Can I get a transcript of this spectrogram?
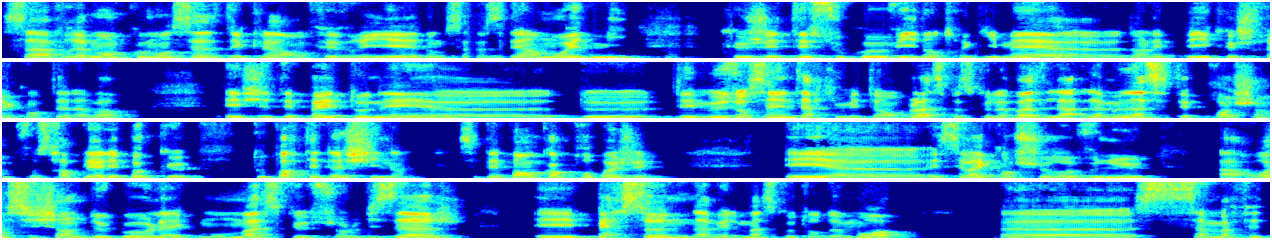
Ça a vraiment commencé à se déclarer en février. Donc, ça faisait un mois et demi que j'étais sous Covid, entre guillemets, euh, dans les pays que je fréquentais là-bas. Et j'étais pas étonné euh, de, des mesures sanitaires qui mettaient en place parce que là-bas, la, la menace était proche. Il faut se rappeler à l'époque que tout partait de la Chine. hein. C'était pas encore propagé. Et, euh, et c'est vrai que quand je suis revenu à Roissy-Charles de Gaulle avec mon masque sur le visage et personne n'avait le masque autour de moi, euh, ça m'a fait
